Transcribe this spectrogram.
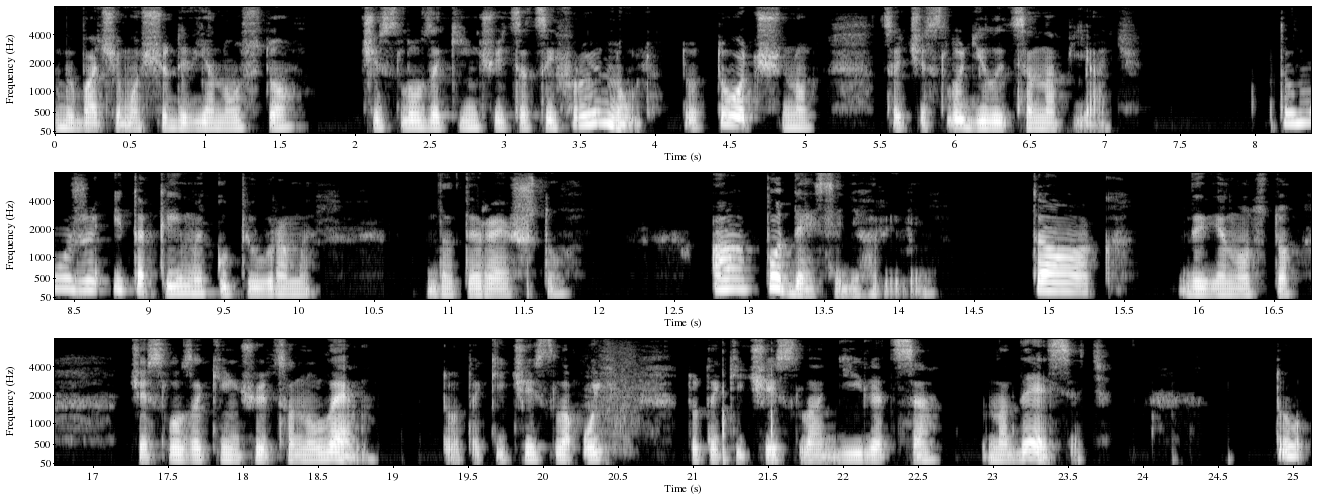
Ми бачимо, що 90 число закінчується цифрою 0. То точно це число ділиться на 5. То може і такими купюрами дати решту. А по 10 гривень. Так, 90 число закінчується нулем. То такі числа, ой, то такі числа діляться на 10. То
